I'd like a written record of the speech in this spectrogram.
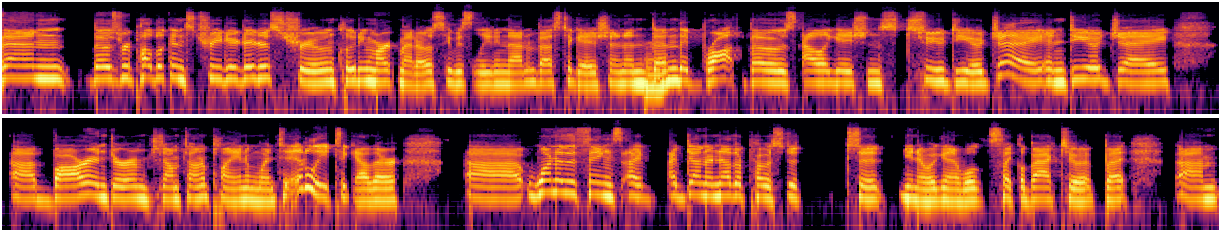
then those Republicans treated it as true, including Mark Meadows. He was leading that investigation, and then they brought those allegations to DOJ, and DOJ, uh, Barr and Durham jumped on a plane and went to Italy together. Uh, one of the things I've I've done another post to, to you know again we'll cycle back to it, but um,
